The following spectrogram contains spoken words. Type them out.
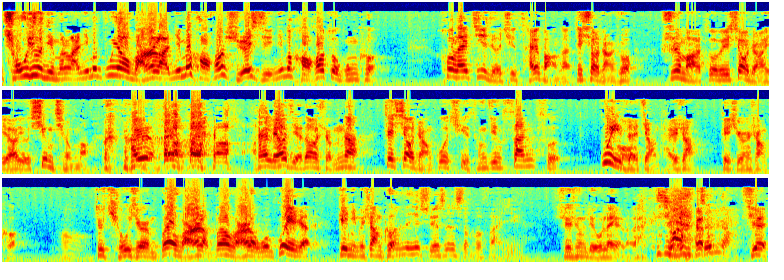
求求你们了，你们不要玩了，你们好好学习，你们好好做功课。后来记者去采访呢，这校长说：“是吗？作为校长也要有性情嘛。”还还还还了解到什么呢？这校长过去曾经三次跪在讲台上给学生上课，哦，就求学生不要玩了，不要玩了，我跪着给你们上课。那些学生什么反应？学生流泪了，真的 学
